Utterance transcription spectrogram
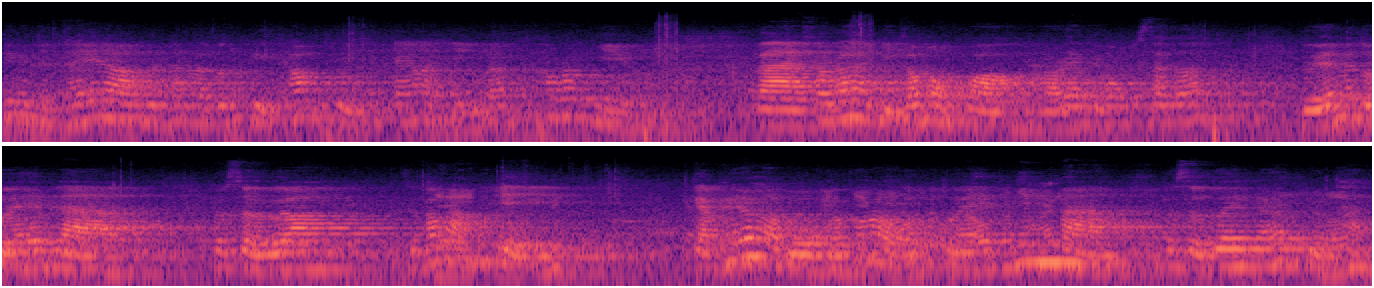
Khi mà nhìn thấy uh, mình đang là Tuấn Kiệt khóc thì chắc chắn là chị đã khóc rất nhiều. Và sau đó là chị có một quà rõ ràng chị không sao đó Gửi đến với tụi em là thực sự uh, sự vất vả của chị cảm thấy rất là buồn và có lỗi với tụi em nhưng mà thực sự tụi em đã rất trưởng thành.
